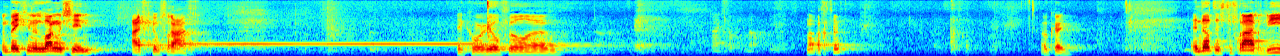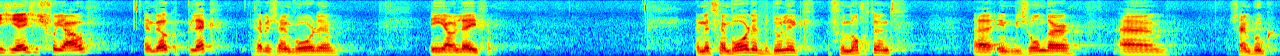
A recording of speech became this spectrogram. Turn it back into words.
een beetje een lange zin, eigenlijk een vraag. Ik hoor heel veel. Naar achter? Oké. En dat is de vraag: wie is Jezus voor jou en welke plek hebben zijn woorden in jouw leven? En met zijn woorden bedoel ik vanochtend uh, in het bijzonder uh, zijn boek,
